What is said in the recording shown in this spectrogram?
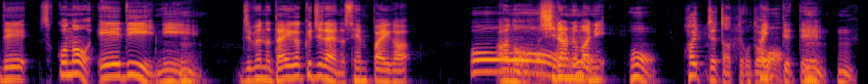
でそこの AD に自分の大学時代の先輩があの知らぬ間にほう入ってたってこと？入ってて、うんうん。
